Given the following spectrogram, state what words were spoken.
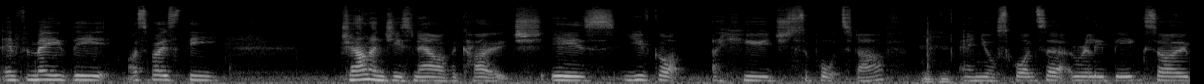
And for me, the I suppose the challenge is now of a coach is you've got a huge support staff mm-hmm. and your squads are really big so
